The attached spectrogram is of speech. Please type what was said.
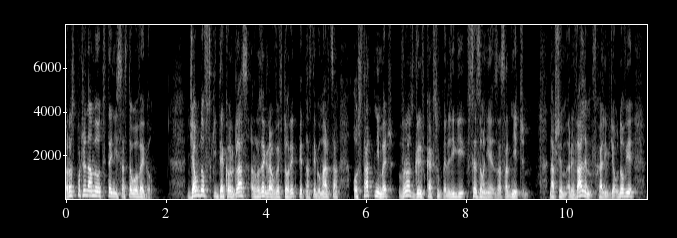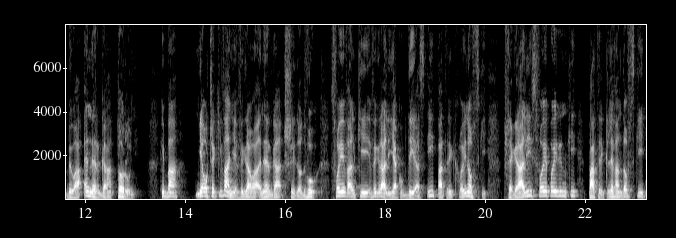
Rozpoczynamy od tenisa stołowego. Działdowski Dekor Glass rozegrał we wtorek, 15 marca, ostatni mecz w rozgrywkach Superligi w sezonie zasadniczym. Naszym rywalem w hali w Działdowie była Energa Toruń. Chyba nieoczekiwanie wygrała Energa 3 do 2. Swoje walki wygrali Jakub Dyjas i Patryk Chojnowski. Przegrali swoje pojedynki Patryk Lewandowski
